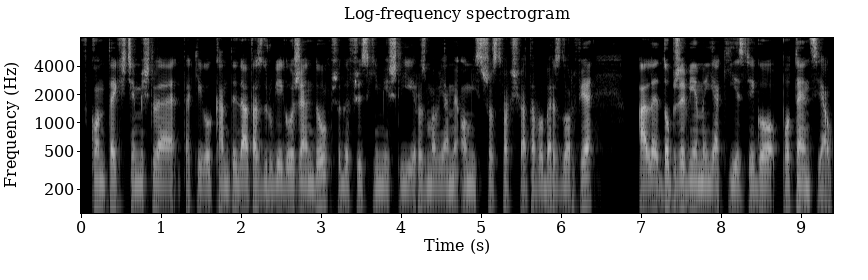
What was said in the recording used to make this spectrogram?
w kontekście, myślę, takiego kandydata z drugiego rzędu, przede wszystkim jeśli rozmawiamy o Mistrzostwach Świata w Oberstdorfie, ale dobrze wiemy, jaki jest jego potencjał.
